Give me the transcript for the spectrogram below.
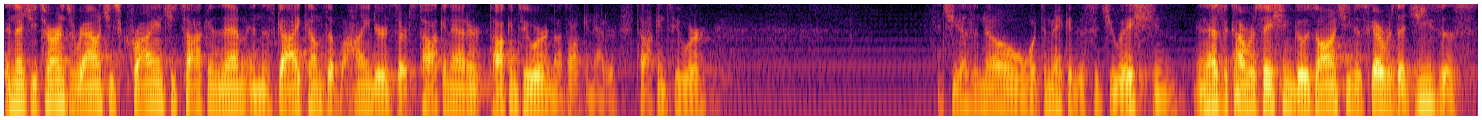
And then she turns around, she's crying, she's talking to them, and this guy comes up behind her and starts talking at her, talking to her, not talking at her, talking to her. And she doesn't know what to make of the situation. And as the conversation goes on, she discovers that Jesus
